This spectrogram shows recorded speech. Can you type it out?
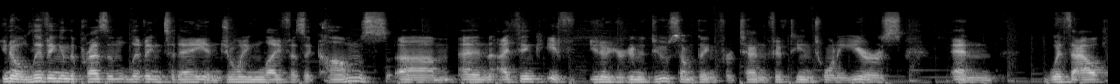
you know living in the present living today enjoying life as it comes. Um, and i think if you know you're going to do something for 10 15 20 years and without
